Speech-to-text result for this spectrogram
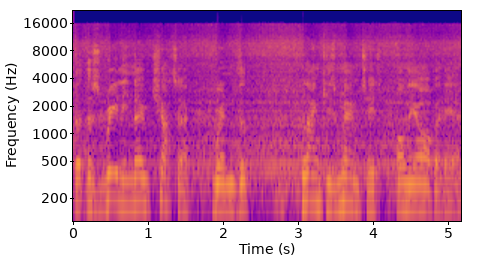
that there's really no chatter when the blank is mounted on the arbor here.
